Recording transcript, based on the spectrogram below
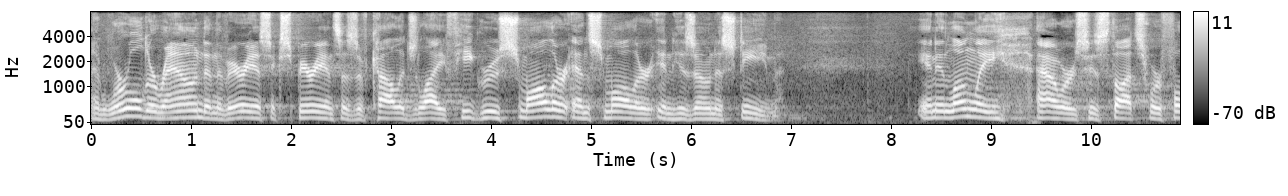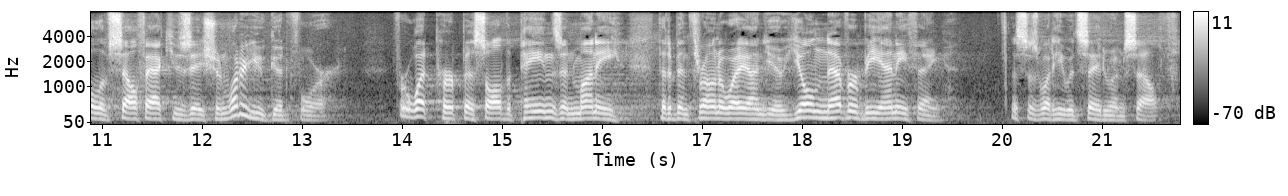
and whirled around in the various experiences of college life, he grew smaller and smaller in his own esteem. And in lonely hours, his thoughts were full of self accusation. What are you good for? For what purpose? All the pains and money that have been thrown away on you. You'll never be anything. This is what he would say to himself.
